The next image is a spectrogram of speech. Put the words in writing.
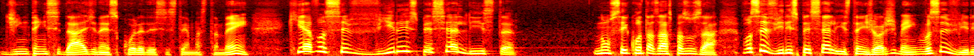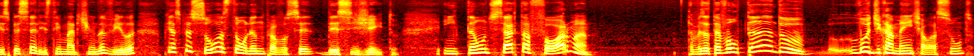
de intensidade na escolha desses temas também, que é você vira especialista não sei quantas aspas usar. Você vira especialista em Jorge Ben, você vira especialista em Martinho da Vila, porque as pessoas estão olhando para você desse jeito. Então, de certa forma, talvez até voltando ludicamente ao assunto,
